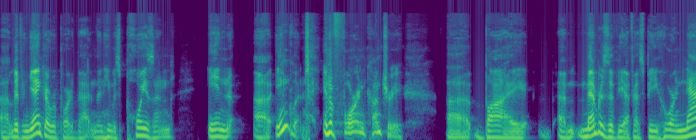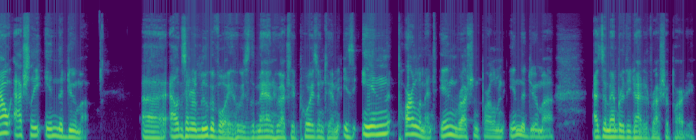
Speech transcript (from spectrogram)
Uh, Litvinenko reported that, and then he was poisoned in uh, England, in a foreign country, uh, by um, members of the FSB who are now actually in the Duma. Uh, Alexander Lugovoy, who is the man who actually poisoned him, is in parliament, in Russian parliament, in the Duma, as a member of the United Russia Party,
